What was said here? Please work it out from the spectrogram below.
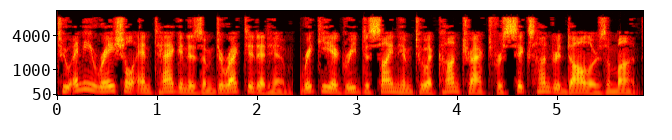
to any racial antagonism directed at him, Rickey agreed to sign him to a contract for $600 a month.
